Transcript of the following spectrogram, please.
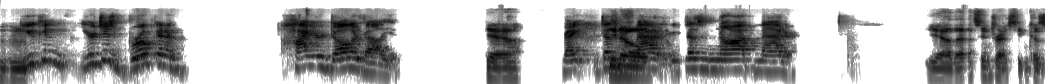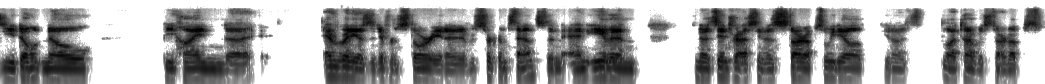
Mm-hmm. You can, you're just broke at a higher dollar value. Yeah. Right. It doesn't you know, matter. It does not matter. Yeah, that's interesting because you don't know behind uh, everybody has a different story and a different circumstance. And and even, you know, it's interesting as startups, we deal, you know, it's a lot of time with startups,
